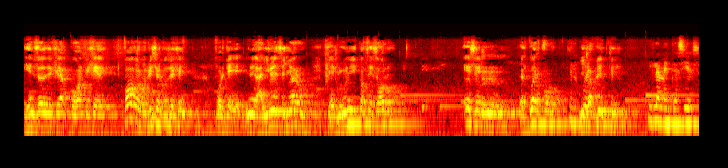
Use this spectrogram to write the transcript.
Y entonces dejé alcohol, dejé, todos los vicios los dejé, porque ahí me enseñaron que el único tesoro es el, cuerpo, y la mente. Y la mente, así es.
